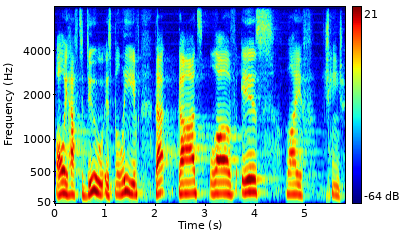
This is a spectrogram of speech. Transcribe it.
All we have to do is believe that God's love is life changing.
